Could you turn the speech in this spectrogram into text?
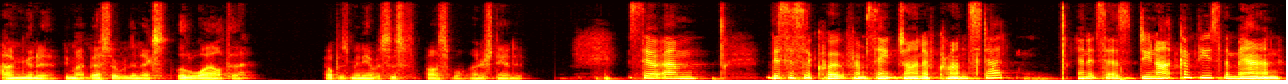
I'm going to do my best over the next little while to help as many of us as possible understand it. So, um, this is a quote from St. John of Kronstadt, and it says, Do not confuse the man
